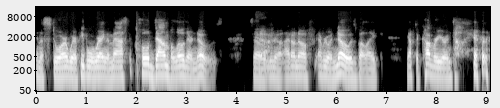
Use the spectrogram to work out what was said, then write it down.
in a store where people were wearing the mask pulled down below their nose. So, yeah. you know, I don't know if everyone knows, but like you have to cover your entire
